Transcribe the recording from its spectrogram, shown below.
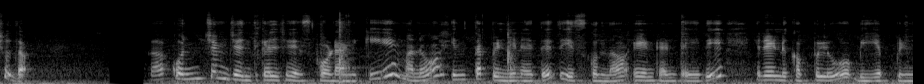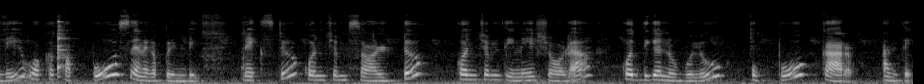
చూద్దాం. ఇంకా కొంచెం జంతికలు చేసుకోవడానికి మనం ఇంత పిండిని అయితే తీసుకుందాం. ఏంటంటే ఇది రెండు కప్పులు బియ్యం పిండి ఒక కప్పు శనగపిండి. నెక్స్ట్ కొంచెం సాల్ట్ కొంచెం తినే సోడా కొద్దిగా నువ్వులు ఉప్పు కారం అంతే.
